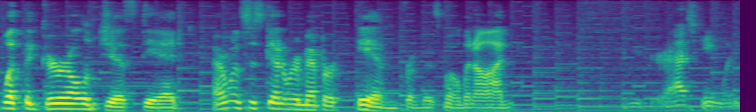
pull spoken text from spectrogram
what the girl just did. Everyone's just gonna remember him from this moment on. You're asking what he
